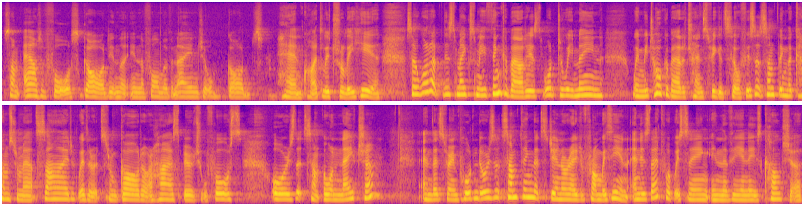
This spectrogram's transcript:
some outer force, God in the, in the form of an angel, God's hand, quite literally here. So, what this makes me think about is what do we mean when we talk about a transfigured self? Is it something that comes from outside, whether it's from God or a higher spiritual force, or is it some, or nature? And that's very important, or is it something that's generated from within? And is that what we're seeing in the Viennese culture?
